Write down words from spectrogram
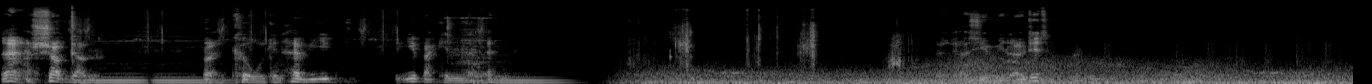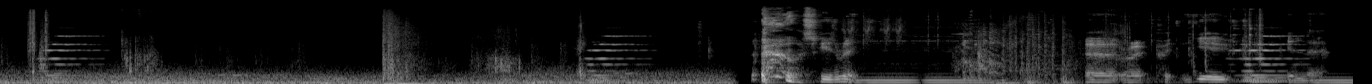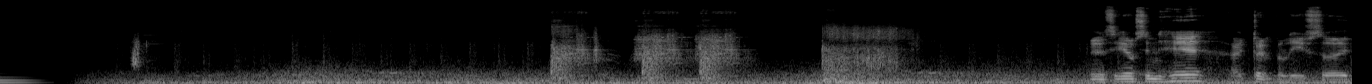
Ah, shotgun. Right, cool. We can have you get you back in there. That's you reloaded. Excuse me. Uh, right, put you in there. Anything else in here? I don't believe so.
